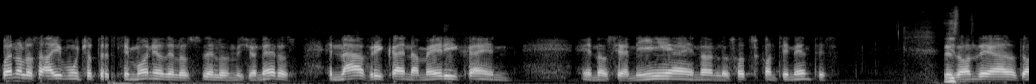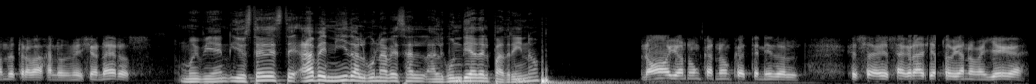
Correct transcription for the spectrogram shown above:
bueno, los hay mucho testimonio de los de los misioneros en África, en América, en en Oceanía, en, en los otros continentes. De Y- dónde a dónde trabajan los misioneros. Muy bien. ¿Y usted este, ha venido alguna vez al, algún día del padrino? No, yo nunca nunca he tenido el- esa esa gracia todavía no me llega.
